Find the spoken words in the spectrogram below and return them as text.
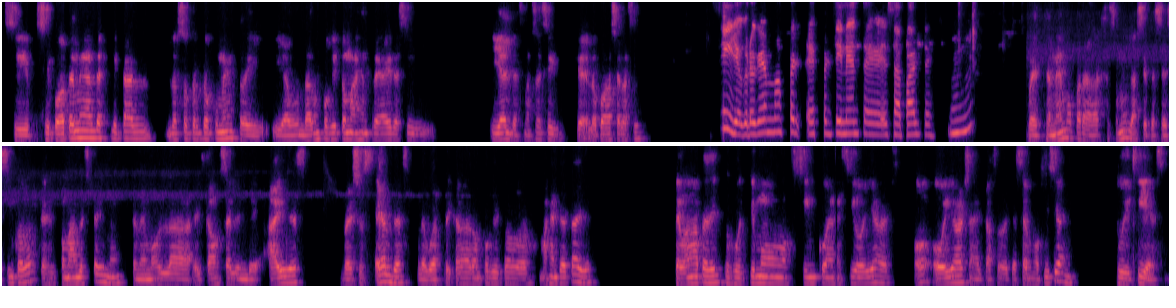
Si, si puedo terminar de explicar los otros documentos y, y abundar un poquito más entre AIDES y, y ELDES, no sé si que lo puedo hacer así. Sí, yo creo que es más es pertinente esa parte. Pues tenemos, para resumir, la 7652, que es el Command Statement, tenemos la, el counseling de AIDES versus ELDES, le voy a explicar un poquito más en detalle. Te van a pedir tus últimos cinco NCOERs o OERs en el caso de que sea un oficial, tu IPS.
